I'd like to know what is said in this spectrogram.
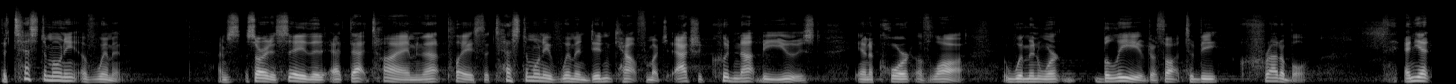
the testimony of women. I'm sorry to say that at that time, in that place, the testimony of women didn't count for much. It actually could not be used in a court of law. Women weren't believed or thought to be credible. And yet,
